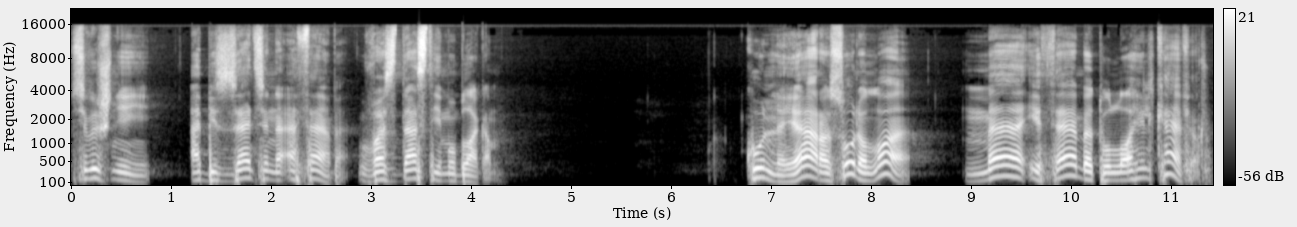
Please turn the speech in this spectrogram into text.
Всевышний обязательно атаба воздаст ему благом. Кульна я Расул Аллах, Ма кафир.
